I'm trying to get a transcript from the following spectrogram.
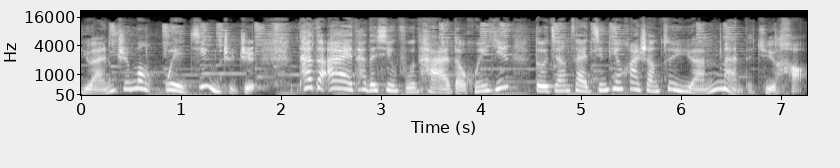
圆之梦、未尽之志。他的爱、他的幸福、他的婚姻，都将在今天画上最圆满的句号。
